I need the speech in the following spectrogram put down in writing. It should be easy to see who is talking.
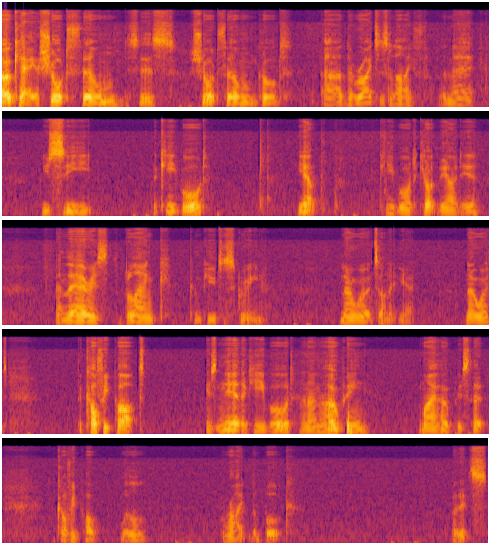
Speaker 1: Okay, a short film. This is a short film called uh, The Writer's Life, and there you see the keyboard. Yep, keyboard. Got the idea. And there is the blank computer screen. No words on it yet. No words. The coffee pot is near the keyboard, and I'm hoping, my hope is that the coffee pot will write the book. But it's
